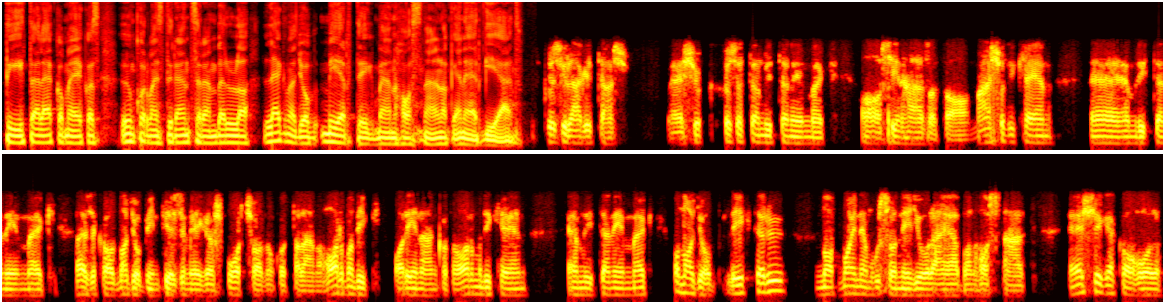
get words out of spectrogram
tételek, amelyek az önkormányzati rendszeren belül a legnagyobb mértékben használnak energiát? Közvilágítás elsők között említeném meg, a színházat a második helyen, eh, említeném meg, ezek a nagyobb intézmények, a sportcsarnokot talán a harmadik, arénánkat a harmadik helyen, említeném meg, a nagyobb légterű, nap majdnem 24 órájában használt helységek, ahol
